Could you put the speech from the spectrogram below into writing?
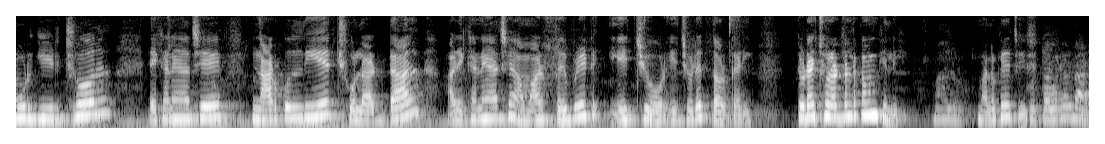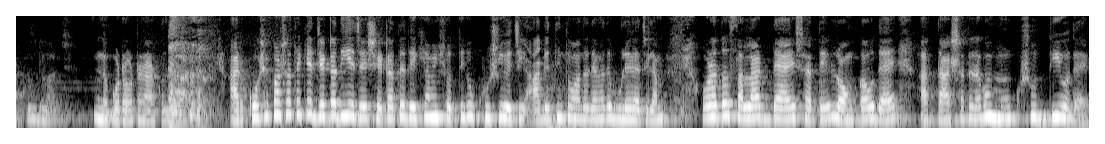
মুরগির ঝোল, এখানে আছে নারকল দিয়ে ছোলার ডাল, আর এখানে আছে আমার ফেভারিট এঁচোড়, এঁচোড়ের তরকারি। এই ছোলার ডালটা কেমন খেলি? ভালো। ভালো খেয়েছিস? গোটা গোটা নারকল দেওয়া না, গোটা গোটা নারকল দেওয়া আর কষে কষা থেকে যেটা দিয়েছে সেটাতে দেখে আমি সত্যি খুব খুশি হয়েছি। আগের দিন তোমাদের দেখাতে ভুলে গেছিলাম। ওরা তো স্যালাড দেয় সাথে লঙ্কাও দেয় আর তার সাথে দেখো মুখ শুদ্ধিও দেয়।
